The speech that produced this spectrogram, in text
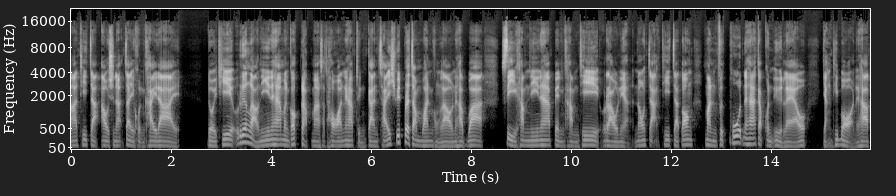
มารถที่จะเอาชนะใจคนไข้ได้ โดยที่เรื่องเหล่านี้นะฮะมันก็กลับมาสะท้อนนะครับถึงการใช้ชีวิตประจำวันของเรานะครับว่า4คำนี้นะฮะเป็นคำที่เราเนี่ยนอกจากที่จะต้องมันฝึกพูดนะฮะกับคนอื่นแล้ว อย่างที่บอกนะครับ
